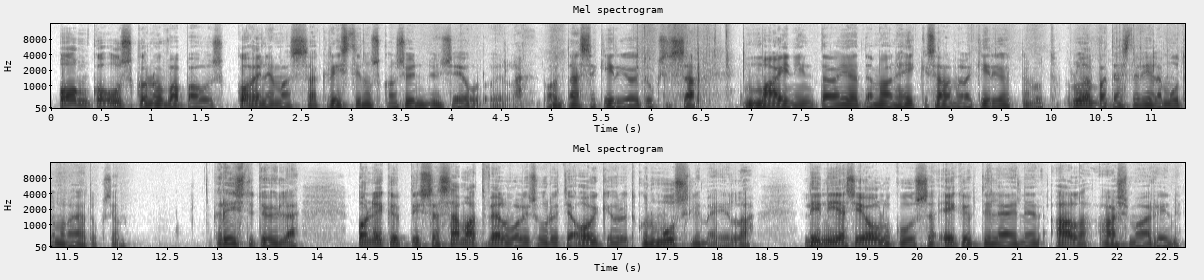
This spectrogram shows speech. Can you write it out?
Onko uskonnon vapaus kohenemassa kristinuskon synnyn seuduilla? On tässä kirjoituksessa mainintaa ja tämä on Heikki Salmella kirjoittanut. Luenpa tästä vielä muutaman ajatuksen. Kristityillä on Egyptissä samat velvollisuudet ja oikeudet kuin muslimeilla, linjasi joulukuussa egyptiläinen Al-Ashmarin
